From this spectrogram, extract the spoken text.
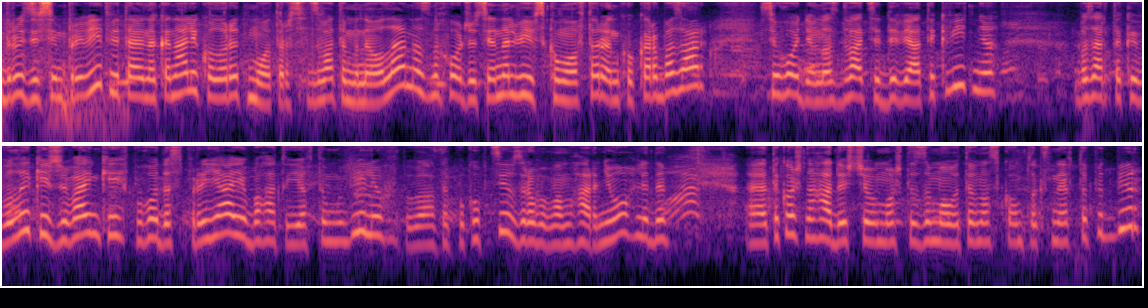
Друзі, всім привіт! Вітаю на каналі Colorit Motors. Звати мене Олена. Знаходжуся я на львівському авторинку Карбазар. Сьогодні у нас 29 квітня. Базар такий великий, живенький, погода сприяє, багато є автомобілів, багато покупців. Зробимо вам гарні огляди. Е, Також нагадую, що ви можете замовити у нас комплексний автопідбір,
